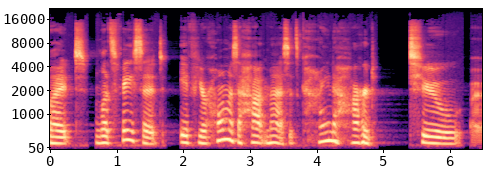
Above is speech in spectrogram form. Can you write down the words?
But let's face it, if your home is a hot mess, it's kind of hard to uh,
